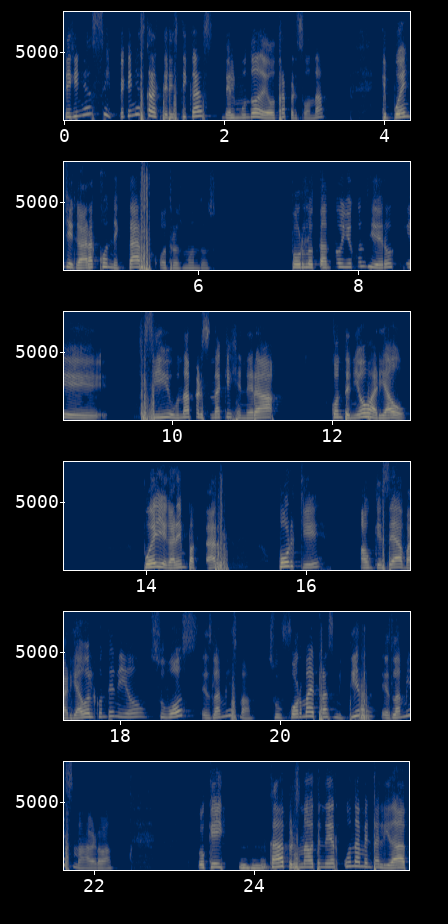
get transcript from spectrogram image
pequeñas, sí, pequeñas características del mundo de otra persona que pueden llegar a conectar otros mundos. Por lo tanto, yo considero que, sí, una persona que genera contenido variado puede llegar a impactar porque, aunque sea variado el contenido, su voz es la misma, su forma de transmitir es la misma, ¿verdad? Ok, cada persona va a tener una mentalidad,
